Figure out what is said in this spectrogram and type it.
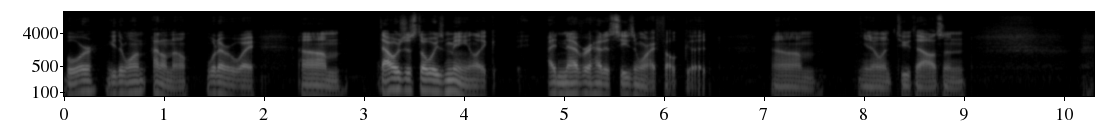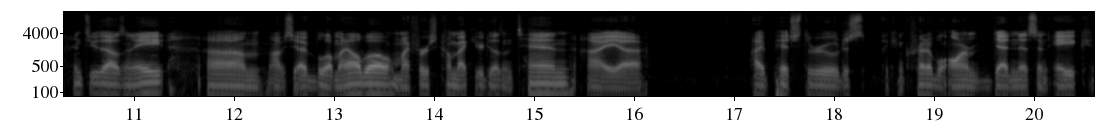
bore, either one. I don't know, whatever way. Um, that was just always me. Like I never had a season where I felt good. Um, you know, in 2000, in 2008, um, obviously I blew up my elbow. My first comeback year, 2010, I uh, I pitched through just like incredible arm deadness and ache,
